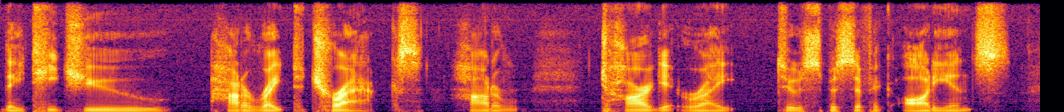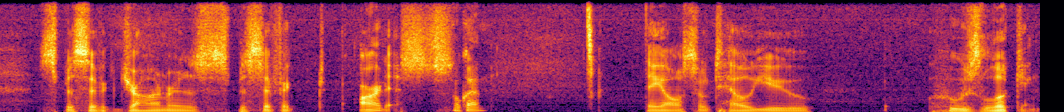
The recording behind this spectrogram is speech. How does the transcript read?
They teach you how to write to tracks, how to target write to a specific audience, specific genres, specific artists. Okay. They also tell you who's looking.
